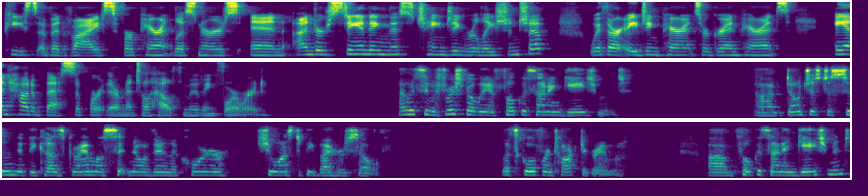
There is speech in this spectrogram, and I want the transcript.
piece of advice for parent listeners in understanding this changing relationship with our aging parents or grandparents and how to best support their mental health moving forward? I would say, well, first of all, we have to focus on engagement. Uh, don't just assume that because grandma's sitting over there in the corner, she wants to be by herself. Let's go over and talk to grandma um, focus on engagement.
